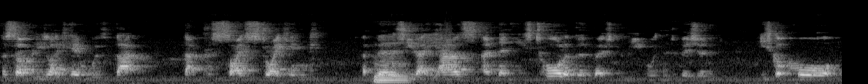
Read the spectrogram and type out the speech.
for somebody like him with that that precise striking ability mm. that he has, and then he's taller than most of the people in the division. He's got more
